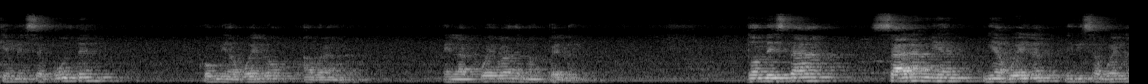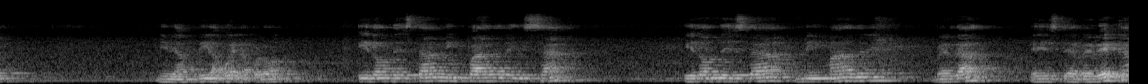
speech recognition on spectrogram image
que me sepulten con mi abuelo Abraham en la cueva de Macpela, donde está Sara, mi, abuela, mi bisabuela, mi, mi abuela, perdón, y donde está mi padre Isaac, y donde está mi madre, ¿verdad? Este, Rebeca,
